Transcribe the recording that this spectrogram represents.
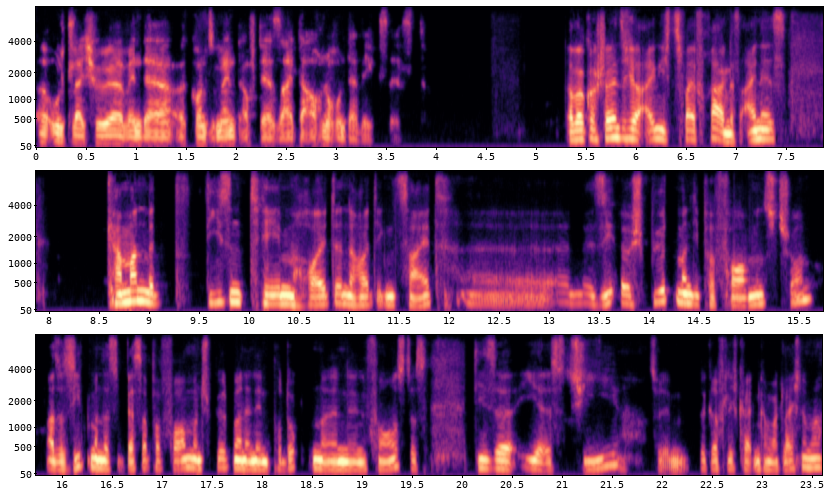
äh, ungleich höher, wenn der äh, Konsument auf der Seite auch noch unterwegs ist. Dabei stellen sich ja eigentlich zwei Fragen. Das eine ist, kann man mit diesen Themen heute, in der heutigen Zeit, äh, sie, äh, spürt man die Performance schon? Also sieht man, dass sie besser performen und spürt man in den Produkten und in den Fonds, dass diese ESG, zu den Begrifflichkeiten kommen wir gleich nochmal,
